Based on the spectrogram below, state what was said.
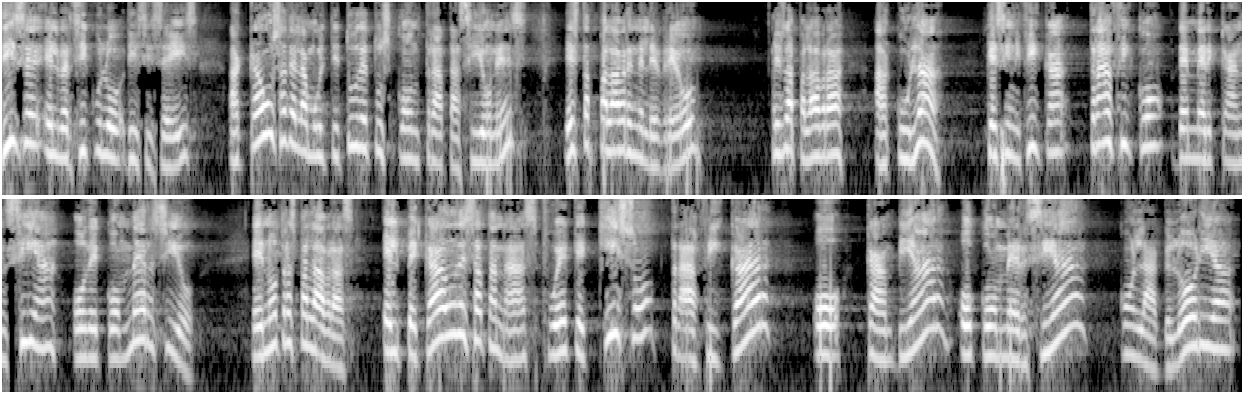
dice el versículo 16, a causa de la multitud de tus contrataciones, esta palabra en el hebreo es la palabra aculá, que significa tráfico de mercancía o de comercio. En otras palabras, el pecado de Satanás fue que quiso traficar o cambiar o comerciar con la gloria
